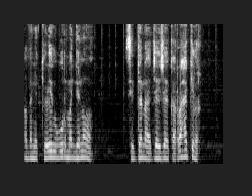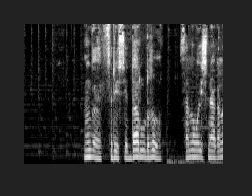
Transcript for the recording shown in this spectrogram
ಅದನ್ನ ಕೇಳಿದ ಊರ್ ಮಂದಿನೂ ಸಿದ್ಧನ ಜಯ ಜಯಕಾರ ಹಾಕಿದರು. ಹಂಗ ಶ್ರೀ ಸಿದ್ಧಾರೂಢರು ಸಣ್ಣ ವಯಸ್ಸಿನಾಗನ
